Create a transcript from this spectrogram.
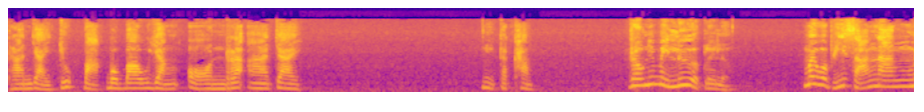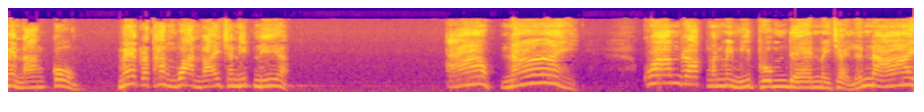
พรานใหญ่จุปากเบาๆอย่างอ่อนระอาใจ นี่ตะคำเรานี่ไม่เลือกเลยเหรอ ไม่ว่าผีสางนางแม่นางโก้ง แม้กระทั่งว่านร้ายชนิดนี้อ้าว นาย ความรักมันไม่มีพรมแดนไม่ใช่เหรอนาย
